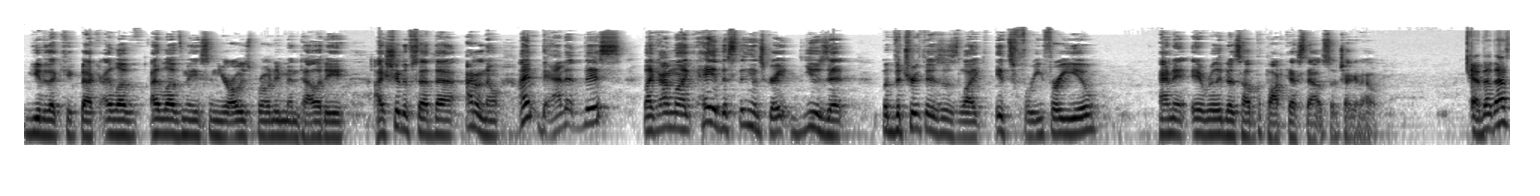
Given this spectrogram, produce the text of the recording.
give you that kickback. I love I love Mason. You're always promoting mentality. I should have said that. I don't know. I'm bad at this. Like I'm like, hey, this thing is great. Use it. But the truth is, is like it's free for you, and it, it really does help the podcast out. So check it out. Yeah, that, that's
